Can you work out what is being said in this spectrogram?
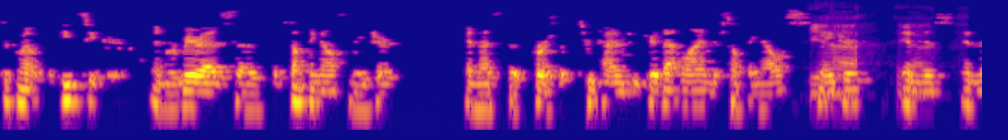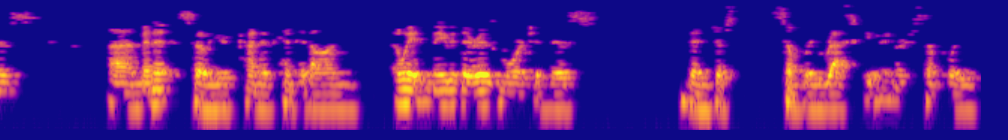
took him out with the heat seeker, and Ramirez says, there's something else, Major. And that's the first of two times we hear that line. There's something else, Yeah. Major, yeah. in this in this uh, minute. So you're kind of hinted on. Oh wait, maybe there is more to this than just simply rescuing or simply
